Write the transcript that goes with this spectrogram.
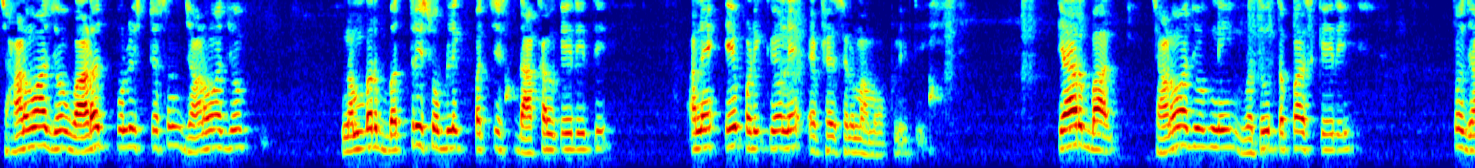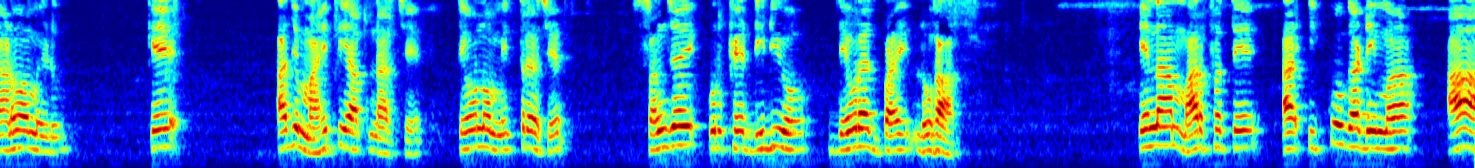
જાણવા જો, વાડજ પોલીસ સ્ટેશન જાણવા જો નંબર બત્રીસ ઓબ્લિક પચીસ દાખલ કરી હતી અને એ પડીકીઓને એફએસએલમાં મોકલી હતી. ત્યારબાદ જાણવા જોગની વધુ તપાસ કરી તો જાણવા મળ્યું કે આ જે માહિતી આપનાર છે, તેઓનો મિત્ર છે સંજય ઉર્ફે ડીડીઓ દેવરાજભાઈ લોહાર. એના મારફતે આ ઇકો ગાડીમાં આ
